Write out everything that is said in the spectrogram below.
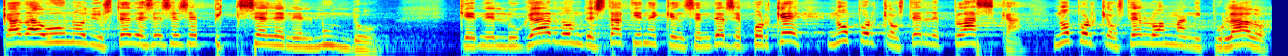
Cada uno de ustedes es ese píxel en el mundo que en el lugar donde está tiene que encenderse. ¿Por qué? No porque a usted le plazca, no porque a usted lo han manipulado,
